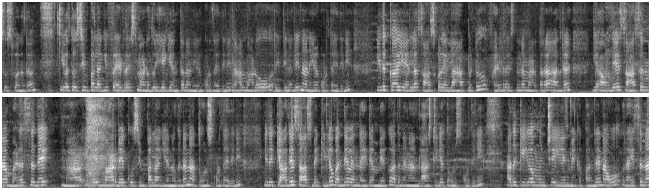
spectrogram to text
ಸುಸ್ವಾಗತ. ಇವತ್ತು ಸಿಂಪಲ್ಲಾಗಿ ಫ್ರೈಡ್ ರೈಸ್ ಮಾಡೋದು ಹೇಗೆ ಅಂತ ನಾನು ಹೇಳ್ಕೊಡ್ತಾ ಇದ್ದೀನಿ. ನಾನು ಮಾಡೋ ರೀತಿಯಲ್ಲಿ ನಾನು ಹೇಳ್ಕೊಡ್ತಾ ಇದ್ದೀನಿ. ಇದಕ್ಕೆ ಎಲ್ಲ ಸಾಸ್ಗಳೆಲ್ಲ ಹಾಕಿಬಿಟ್ಟು ಫ್ರೈಡ್ ರೈಸ್ನ ಮಾಡ್ತಾರೆ. ಆದರೆ ಯಾವುದೇ ಸಾಸನ್ನು ಬಳಸದೆ ಮಾ, ಹೇಗೆ ಮಾಡಬೇಕು ಸಿಂಪಲ್ಲಾಗಿ ಅನ್ನೋದನ್ನು ನಾನು ತೋರಿಸ್ಕೊಡ್ತಾ ಇದ್ದೀನಿ. ಇದಕ್ಕೆ ಯಾವುದೇ ಸಾಸ್ ಬೇಕಿಲ್ಲ, ಒಂದೇ ಒಂದು ಐಟಮ್ ಬೇಕು. ಅದನ್ನು ನಾನು ಲಾಸ್ಟಿಗೆ ತೋರಿಸ್ಕೊಡ್ತೀನಿ. ಅದಕ್ಕೀಗ ಮುಂಚೆ ಏನು ಬೇಕಪ್ಪ ಅಂದರೆ ನಾವು ರೈಸನ್ನು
